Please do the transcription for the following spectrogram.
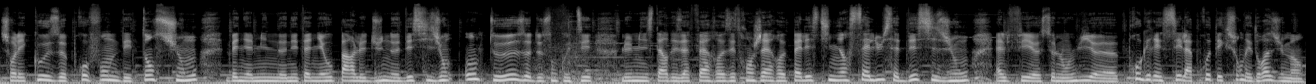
sur les causes profondes des tensions. Benjamin Netanyahou parle d'une décision honteuse. De son côté, le ministère des Affaires étrangères palestinien salue cette décision. Elle fait, selon lui, progresser la protection des droits humains.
